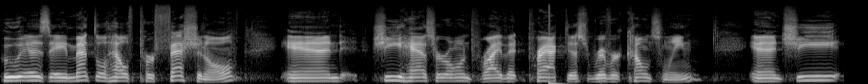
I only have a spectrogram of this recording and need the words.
who is a mental health professional, and she has her own private practice, River Counseling. And she,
